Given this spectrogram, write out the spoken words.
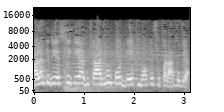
हालाँकि जीएसटी के अधिकारियों को देख मौके से फरार हो गया।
